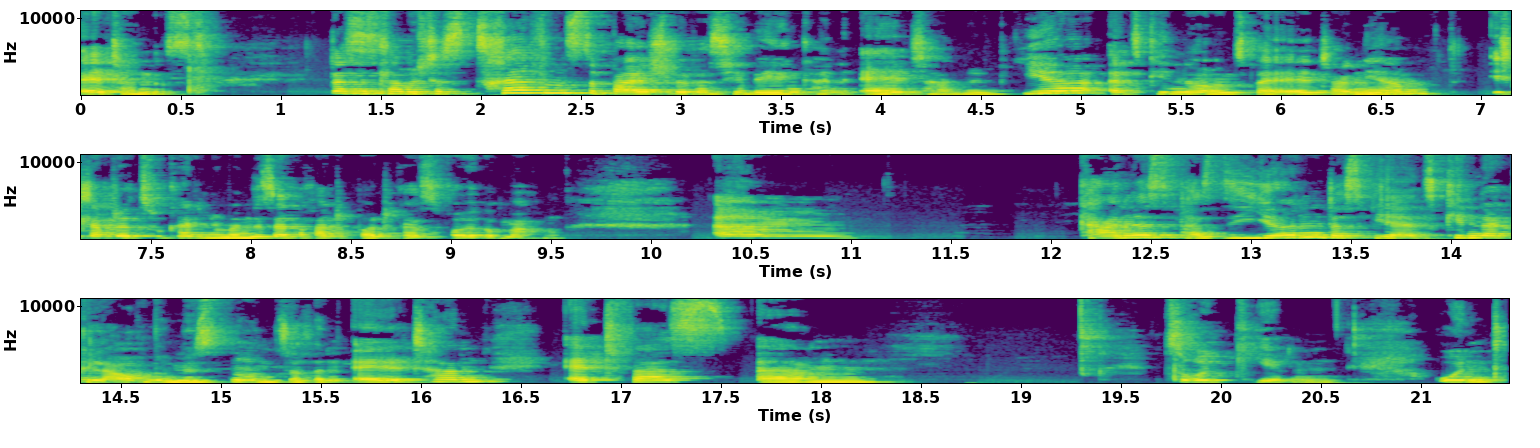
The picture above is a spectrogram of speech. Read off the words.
Eltern ist. Das ist, glaube ich, das treffendste Beispiel, was ich erwähnen kann. Eltern. Wenn wir als Kinder unsere Eltern, ja, ich glaube, dazu kann ich nochmal eine separate Podcast-Folge machen. Ähm, kann es passieren, dass wir als Kinder glauben, wir müssten unseren Eltern etwas ähm, zurückgeben und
